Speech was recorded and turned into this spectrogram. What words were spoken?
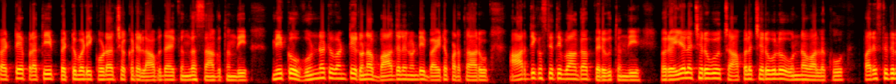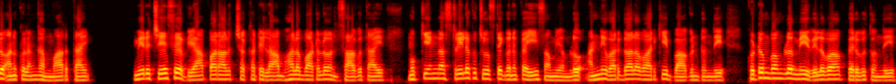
పెట్టే ప్రతి పెట్టుబడి కూడా చక్కటి లాభదాయకంగా సాగుతుంది. మీకు ఉన్నటువంటి రుణ బాధల నుండి బయటపడతారు. ఆర్థిక స్థితి బాగా పెరుగుతుంది. రొయ్యల చెరువు చేపల చెరువులు ఉన్న వాళ్ళకు పరిస్థితులు అనుకూలంగా మారుతాయి. మీరు చేసే వ్యాపారాలు చక్కటి లాభాల బాటలో సాగుతాయి. ముఖ్యంగా స్త్రీలకు చూస్తే గనుక ఈ సమయంలో అన్ని వర్గాల వారికి బాగుంటుంది. కుటుంబంలో మీ విలువ పెరుగుతుంది.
